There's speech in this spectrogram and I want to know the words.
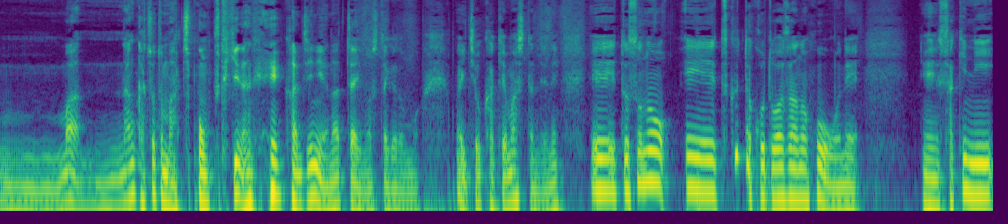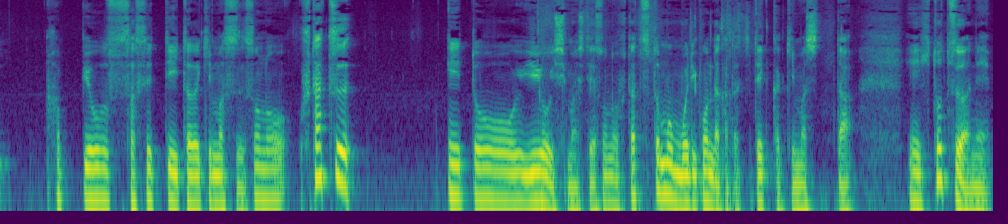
うんまあなんかちょっとマッチポンプ的なね、感じにはなっちゃいましたけども、まあ一応書けましたんでね。えっ、と、その、えー作ったことわざの方をね、えー先に発表させていただきます。その2つえっ、と、用意しまして、その2つとも盛り込んだ形で書きました。えー、1つはね、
